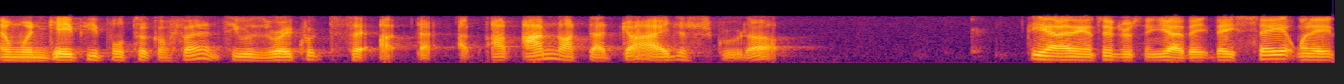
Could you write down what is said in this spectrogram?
and when gay people took offense, he was very quick to say, I, I, "I'm not that guy. I just screwed up." Yeah, I think it's interesting. Yeah, they they say it when they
